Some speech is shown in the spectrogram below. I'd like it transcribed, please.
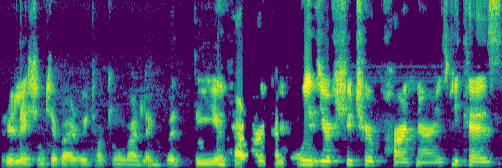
relationship are we talking about like with the partner with your future partners because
